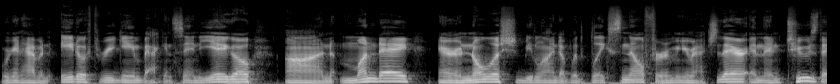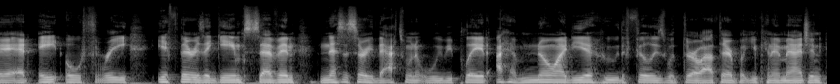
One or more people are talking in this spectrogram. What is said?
we're going to have an 803 game back in San Diego on Monday. Aaron Nola should be lined up with Blake Snell for a mirror match there. And then Tuesday at 8.03, if there is a game seven necessary, that's when it will be played. I have no idea who the Phillies would throw out there, but you can imagine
